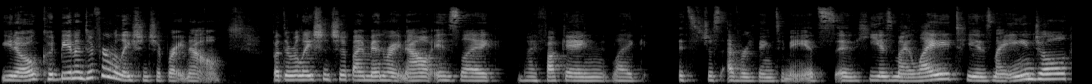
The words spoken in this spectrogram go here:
you know, could be in a different relationship right now. But the relationship I'm in right now is like my fucking like it's just everything to me. It's it, he is my light, he is my angel,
